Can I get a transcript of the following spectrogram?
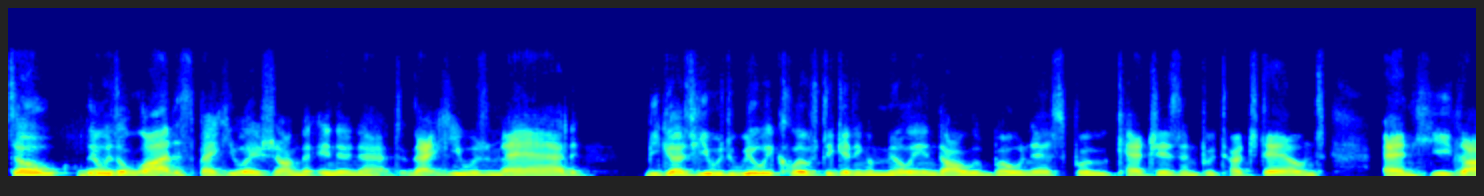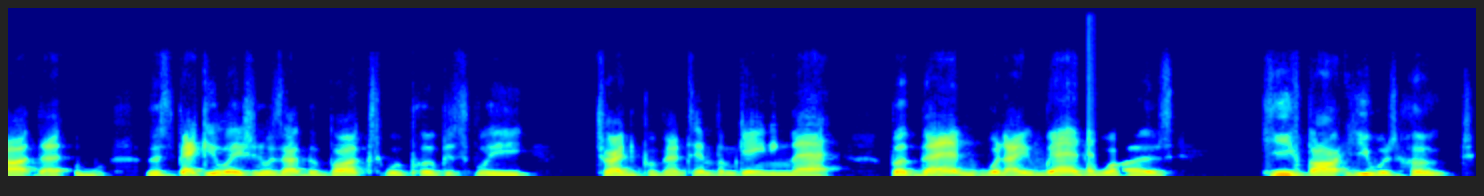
so there was a lot of speculation on the internet that he was mad because he was really close to getting a million dollar bonus for catches and for touchdowns. And he thought that the speculation was that the Bucs were purposefully trying to prevent him from gaining that. But then what i read was he thought he was hurt.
